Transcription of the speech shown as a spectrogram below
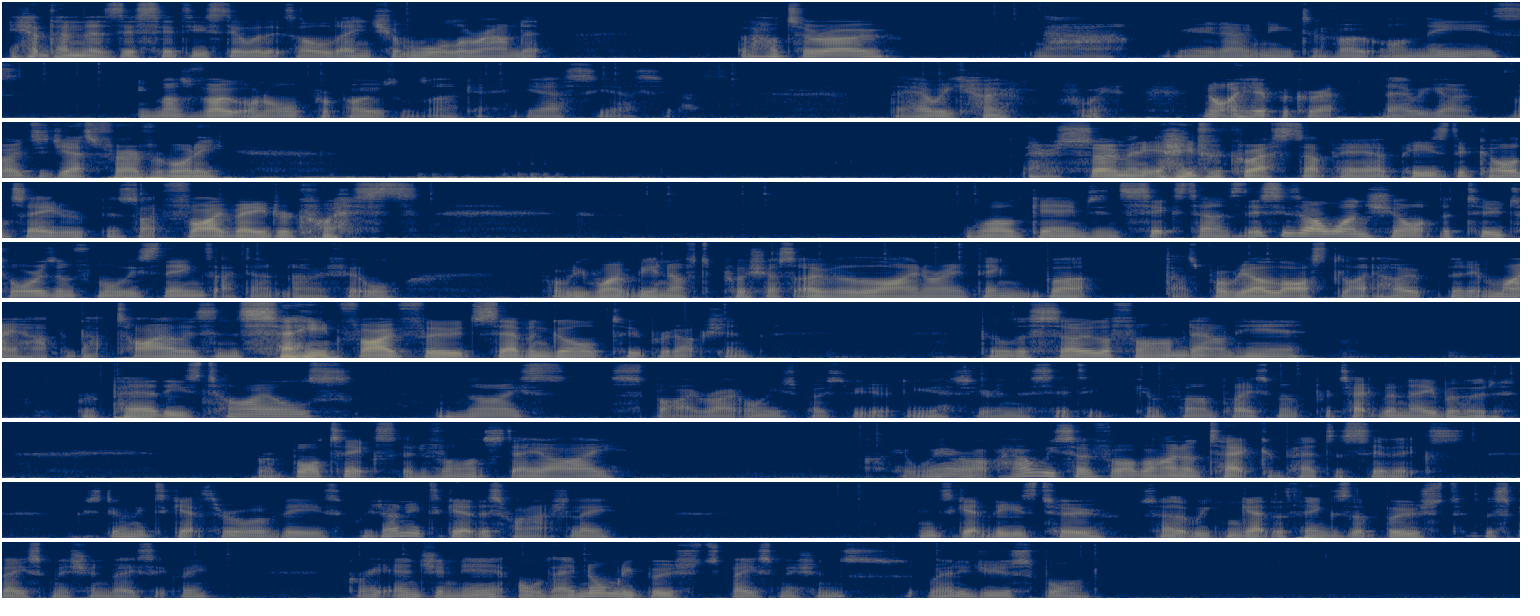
yeah, then there's this city still with its old ancient wall around it. Lautaro. Nah, we don't need to vote on these. You must vote on all proposals. Okay, yes, yes, yes. There we go. Not a hypocrite. There we go. Voted yes for everybody. There are so many aid requests up here. Appease the gods aid. There's like five aid requests. World Games in six turns. This is our one shot. The two tourism from all these things. I don't know if it will. Probably won't be enough to push us over the line or anything, but that's probably our last light hope that it might happen. That tile is insane. Five food, seven gold, two production. Build a solar farm down here. Repair these tiles. Nice. Spy, right, what are you supposed to be doing? Yes, you're in the city. Confirm placement. Protect the neighborhood. Robotics, advanced AI, Okay, where are how are we so far behind on tech compared to civics? We still need to get through all of these. We don't need to get this one actually. We need to get these two so that we can get the things that boost the space mission basically. Great engineer. Oh, they normally boost space missions. Where did you just spawn?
